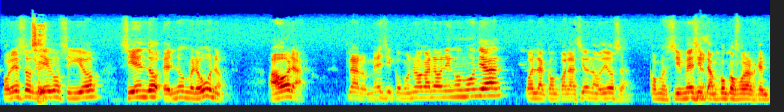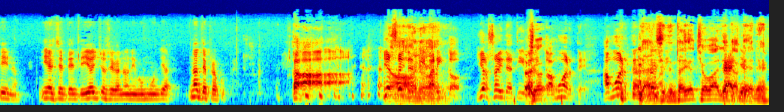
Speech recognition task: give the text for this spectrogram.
Por eso Diego siguió siendo el número uno. Ahora, claro, Messi como no ha ganado ningún mundial, pues la comparación odiosa, como si Messi tampoco fuera argentino. Ni el 78 se ganó ningún mundial. No te preocupes. yo soy de ti, Marito. Yo soy de ti, Marito. a muerte. A muerte. La del 78 vale también, ¿eh?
